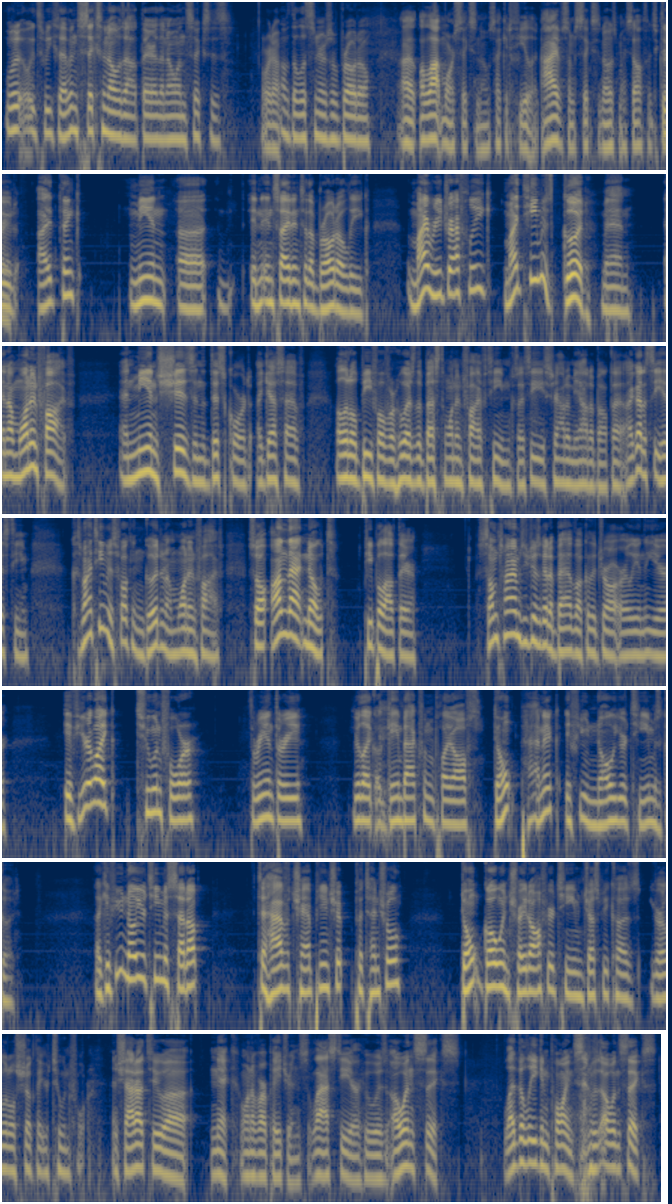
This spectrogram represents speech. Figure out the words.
what it's week seven. Six and O's out there than 0 and sixes Word up. of the listeners of Brodo. Uh, a lot more six and O's. I could feel it. I have some six and O's myself. It's great. Dude, I think me and uh an insight into the Brodo League. My redraft league, my team is good, man. And I'm one in five. And me and Shiz in the Discord, I guess, have a little beef over who has the best one in five team. Because I see he's shouting me out about that. I got to see his team. Because my team is fucking good and I'm one in five. So on that note, people out there, sometimes you just get a bad luck of the draw early in the year. If you're like two and four, three and three, you're like a game back from the playoffs. Don't panic if you know your team is good. Like if you know your team is set up to have championship potential, don't go and trade off your team just because you're a little shook that you're two and four. And shout out to uh, Nick, one of our patrons, last year, who was 0 and 6, led the league in points, and was 0 and 6,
